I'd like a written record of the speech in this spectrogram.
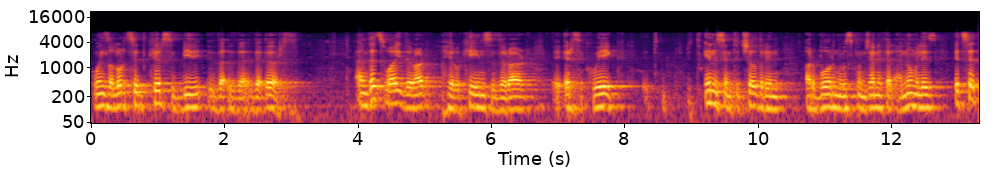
when the Lord said, Cursed be the, the, the earth. And that's why there are hurricanes, there are uh, earthquakes, innocent children are born with congenital anomalies, etc.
